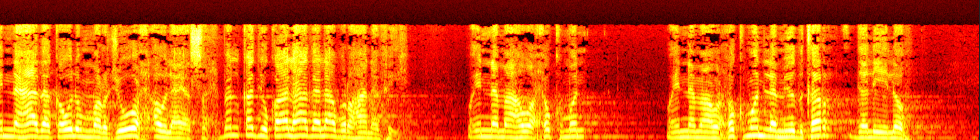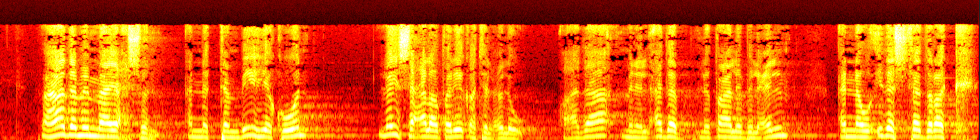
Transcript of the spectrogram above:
إن هذا قول مرجوح أو لا يصح بل قد يقال هذا لا برهان فيه وإنما هو حكم وإنما هو حكم لم يذكر دليله. فهذا مما يحسن أن التنبيه يكون ليس على طريقة العلو وهذا من الأدب لطالب العلم أنه إذا استدرك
